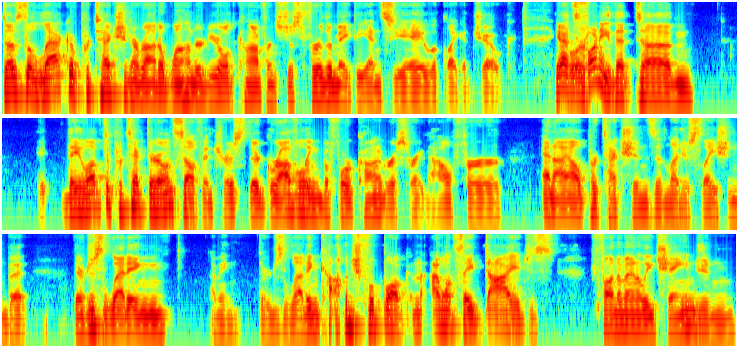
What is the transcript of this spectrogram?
does the lack of protection around a 100 year old conference just further make the NCAA look like a joke? Yeah, it's funny that um, they love to protect their own self interest. They're groveling before Congress right now for NIL protections and legislation, but they're just letting I mean, they're just letting college football, I won't say die, just fundamentally change and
